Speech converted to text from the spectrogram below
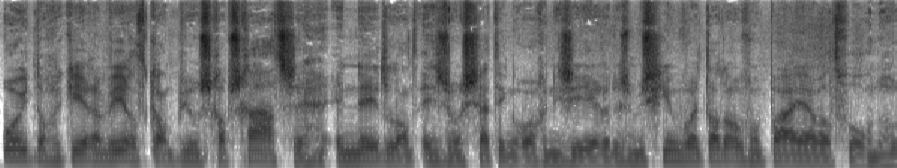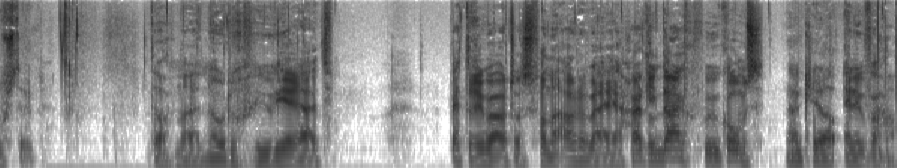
ooit nog een keer een wereldkampioenschap schaatsen... in Nederland in zo'n setting organiseren. Dus misschien wordt dat over een paar jaar wel het volgende hoofdstuk. Dan uh, nodigen we u weer uit. Patrick Wouters van de Oude Weijen. Hartelijk dank voor uw komst. Dank je wel. En uw verhaal.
